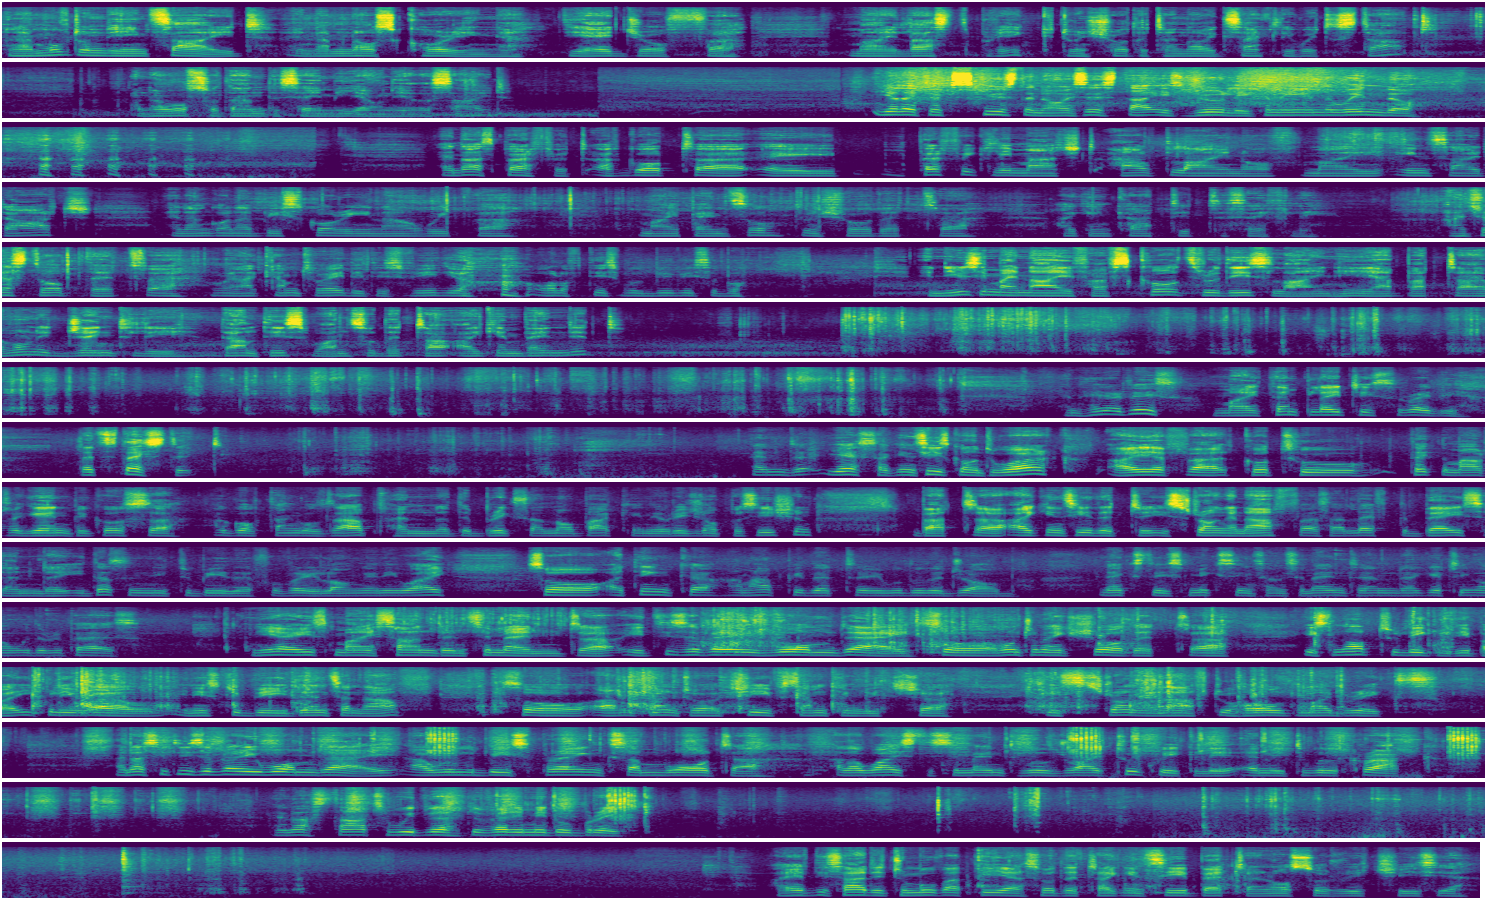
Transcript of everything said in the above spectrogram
And I moved on the inside and I'm now scoring uh, the edge of uh, my last brick to ensure that I know exactly where to start. And I've also done the same here on the other side. You'll have to excuse the noises, that is Julie cleaning the window. and that's perfect. I've got uh, a perfectly matched outline of my inside arch and I'm going to be scoring now with uh, my pencil to ensure that uh, I can cut it safely. I just hope that uh, when I come to edit this video all of this will be visible. And using my knife I've scored through this line here but I've only gently done this one so that uh, I can bend it. And here it is, my template is ready. Let's test it. And uh, yes, I can see it's going to work. I have uh, got to take them out again because uh, I got tangled up and the bricks are not back in the original position. But uh, I can see that it's strong enough as I left the base and uh, it doesn't need to be there for very long anyway. So I think uh, I'm happy that it will do the job. Next is mixing some cement and getting on with the repairs. Here is my sand and cement. Uh, it is a very warm day, so I want to make sure that uh, it's not too liquidy, but equally well, it needs to be dense enough. So I'm trying to achieve something which uh, is strong enough to hold my bricks. And as it is a very warm day, I will be spraying some water, otherwise the cement will dry too quickly and it will crack. And I start with the, the very middle brick. I have decided to move up here so that I can see better and also reach easier.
